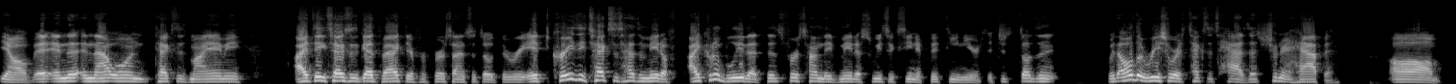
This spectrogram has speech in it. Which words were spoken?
you know in the, in that one Texas Miami I think Texas gets back there for first time since 03. It's crazy Texas hasn't made a I couldn't believe that this first time they've made a Sweet 16 in 15 years. It just doesn't with all the resources Texas has, that shouldn't happen. Um,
